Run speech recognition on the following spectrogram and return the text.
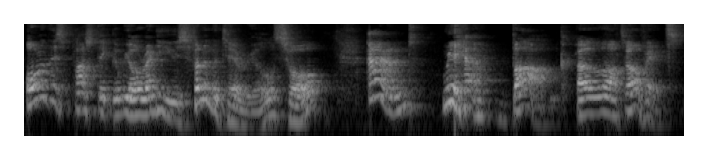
all of this plastic that we already use filler materials for, and we have bark, a lot of it.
